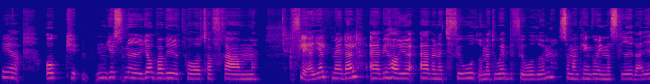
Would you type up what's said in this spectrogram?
Ja. Och just nu jobbar vi ju på att ta fram fler hjälpmedel. Eh, vi har ju även ett forum, ett webbforum som man kan gå in och skriva i.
